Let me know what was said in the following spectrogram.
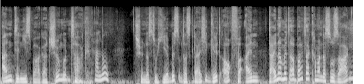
an Denise Bargert. Schönen guten Tag. Hallo. Schön, dass du hier bist. Und das Gleiche gilt auch für einen deiner Mitarbeiter, kann man das so sagen?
